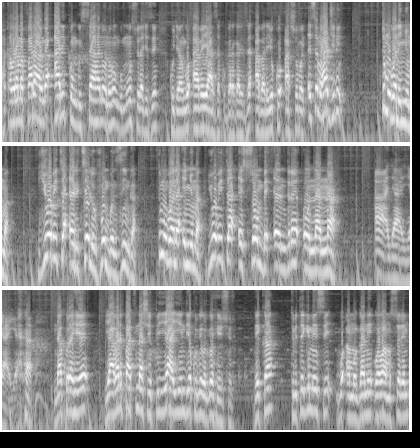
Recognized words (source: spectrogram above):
hakabura amafaranga ariko ngo isaha noneho ngo umunsi urageze kugira ngo abe yaza kugaragariza abareyo ko ashoboye. Ese muhajiri? Tumubona inyuma. Y'uwo bita eritiye ruvumbu nzinga. Tumubona inyuma. Y'uwo bita esombe andre onana. Ayayaya ndakurahiye yaba ari patinashipu ya yindi yo ku rwego rwo hejuru. Reka tubitege iminsi amugani wa wa musore.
